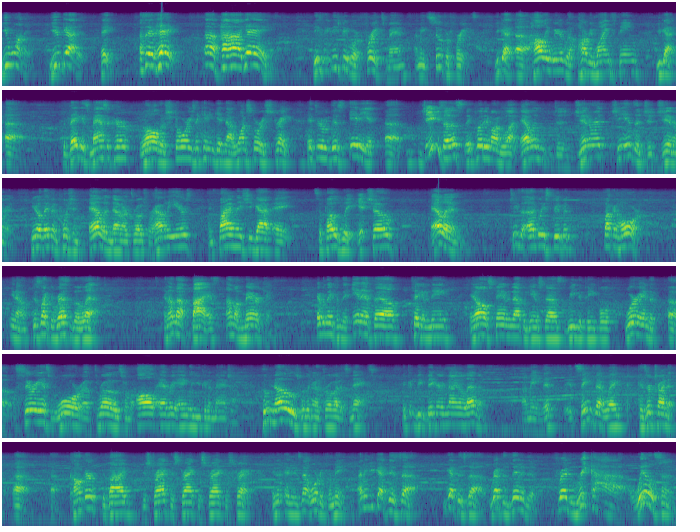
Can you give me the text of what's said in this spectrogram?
You want it. You got it. Hey, I said, hey, uh ha, yay. These these people are freaks, man. I mean, super freaks. You got uh, Hollywood with Harvey Weinstein. You got uh, the Vegas massacre with all the stories. They can't even get that one story straight. They threw this idiot, uh, Jesus. They put him on what? Ellen DeGenerate. She is a degenerate. You know, they've been pushing Ellen down our throats for how many years? And finally, she got a supposedly hit show Ellen, she's an ugly, stupid, fucking whore. You know, just like the rest of the left. And I'm not biased. I'm American. Everything from the NFL taking a knee and all standing up against us, we the people. We're in a uh, serious war of throws from all every angle you can imagine. Who knows where they're going to throw at us next? It could be bigger than 9 11. I mean, it it seems that way because they're trying to uh, uh, conquer, divide, distract, distract, distract, distract, and, and it's not working for me. I mean, you got this uh, you got this uh, representative Frederica Wilson,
